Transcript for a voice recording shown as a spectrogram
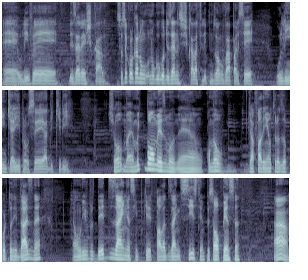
É, o livro é Design em Escala. Se você colocar no, no Google Design em Escala Felipe Nzongo, vai aparecer o link aí para você adquirir. Show. É muito bom mesmo, né? Como eu já falei em outras oportunidades, né? É um livro de design, assim, porque fala design system, o pessoal pensa, ah,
